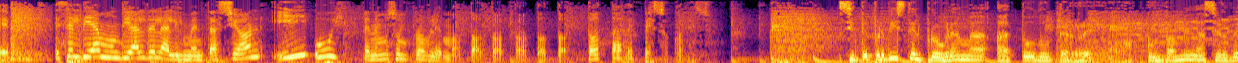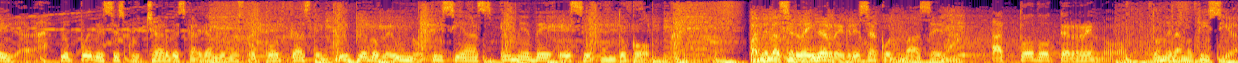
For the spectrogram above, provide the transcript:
Eh, Es el Día Mundial de la Alimentación y, uy, tenemos un problema, tota, tota de peso con eso. Si te perdiste el programa A Todo Terreno con Pamela Cerdeira, lo puedes escuchar descargando nuestro podcast en www.noticiasmbs.com. Pamela Cerdeira regresa con más en A Todo Terreno, donde la noticia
